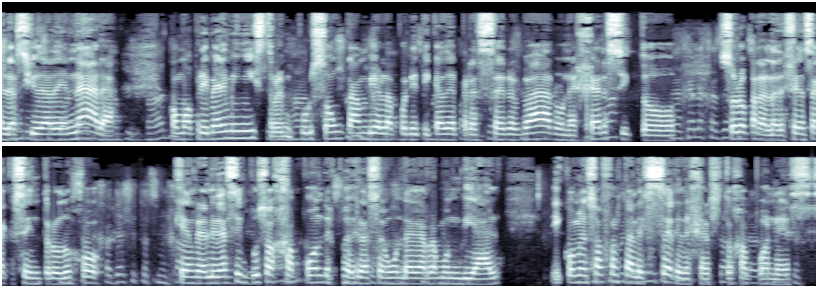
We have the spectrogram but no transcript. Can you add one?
en la ciudad de Nara. Como primer ministro impulsó un cambio en la política de preservar un ejército solo para la defensa que se introdujo, que en realidad se impuso a Japón después de la Segunda Guerra Mundial y comenzó a fortalecer el ejército japonés.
